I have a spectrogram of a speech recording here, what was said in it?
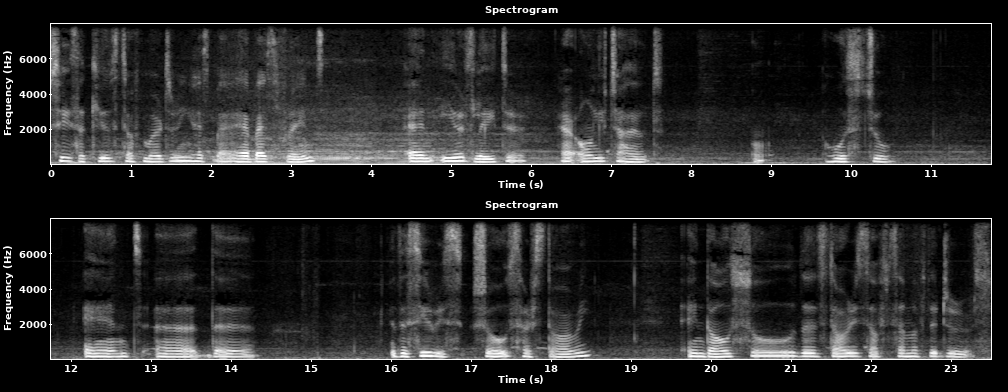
she's accused of murdering her best friend and years later her only child uh, who was two. And uh, the the series shows her story and also the stories of some of the jurors.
